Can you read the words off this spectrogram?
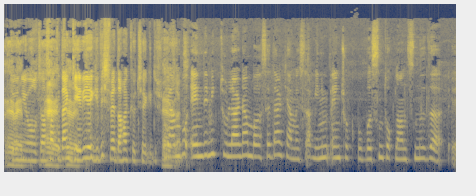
evet, dönüyor olacağız. Evet, Hakikaten evet. geriye gidiş ve daha kötüye gidiş olacak. Yani bu endemik türlerden bahsederken mesela benim en çok bu basın toplantısında da e,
